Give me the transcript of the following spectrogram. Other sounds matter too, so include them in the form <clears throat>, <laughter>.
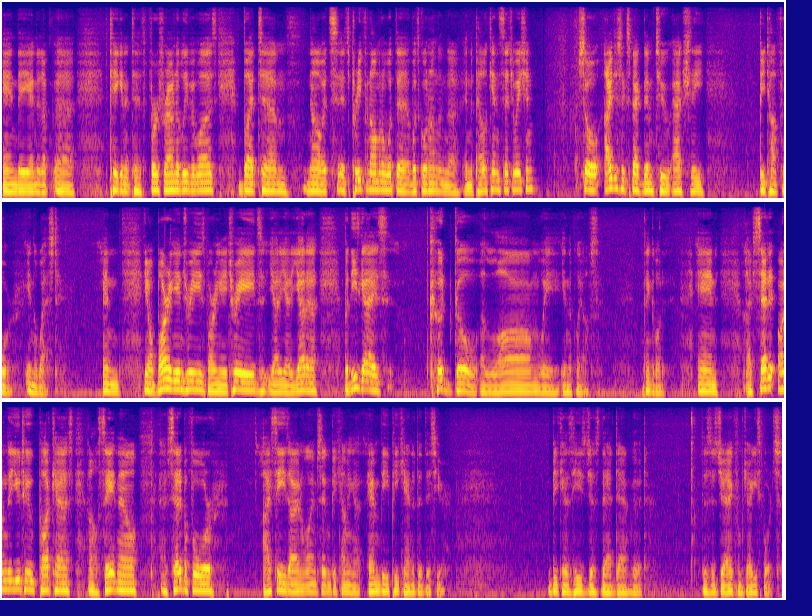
and they ended up uh, taking it to first round, I believe it was. But um, no, it's it's pretty phenomenal what the what's going on in the in the Pelicans situation. So I just expect them to actually be top four in the West. And, you know, barring injuries, barring any trades, yada, yada, yada. But these guys could go a long way in the playoffs. Think about it. And I've said it on the YouTube podcast, and I'll say it now. I've said it before. I see Zion Williamson becoming an MVP candidate this year because he's just that damn good. This is Jag from Jaggy Sports.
